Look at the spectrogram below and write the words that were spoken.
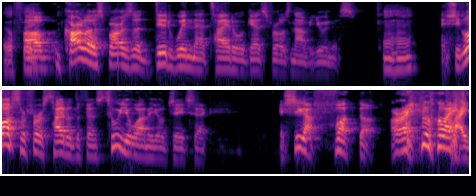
we'll um, Carla Esparza did win that title against Rose Namajunas. Hmm and she lost her first title defense to Joanna Jędrzejczyk, and she got fucked up. All right, like, like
